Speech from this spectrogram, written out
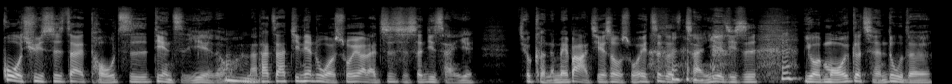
过去是在投资电子业的话，嗯、那他他今天如果说要来支持生技产业，就可能没办法接受说，哎，这个产业其实有某一个程度的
